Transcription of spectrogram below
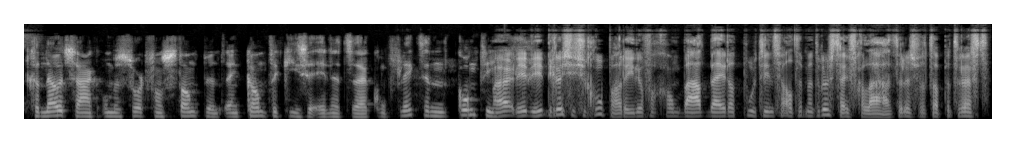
genoodzaakt om een soort van standpunt en kant te kiezen in het uh, conflict. En komt die... Maar die, die, Russische groep hadden in ieder geval gewoon baat bij dat Poetin ze altijd met rust heeft gelaten. Dus wat dat betreft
